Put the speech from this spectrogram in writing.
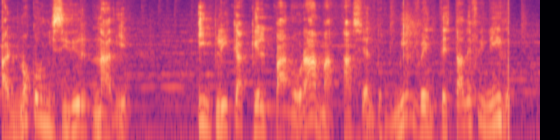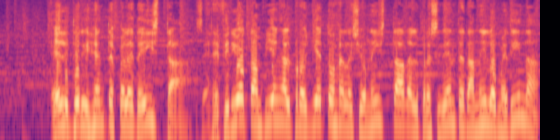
al no coincidir nadie, implica que el panorama hacia el 2020 está definido. El dirigente peledeísta se refirió también al proyecto reeleccionista del presidente Danilo Medina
